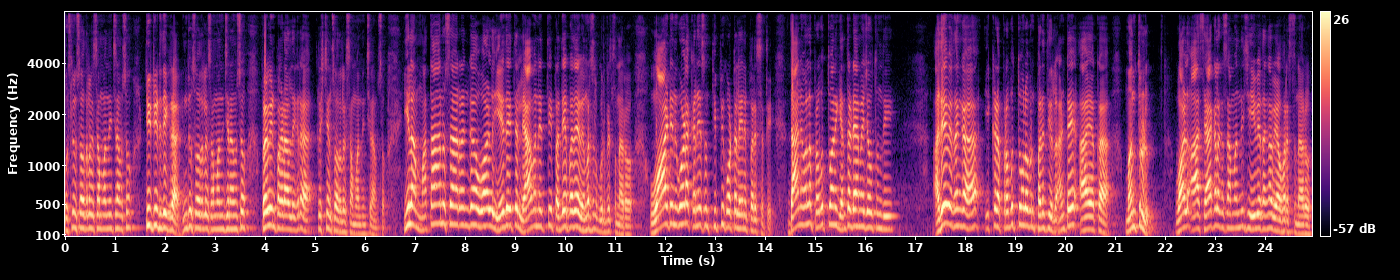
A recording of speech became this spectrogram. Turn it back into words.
ముస్లిం సోదరులకు సంబంధించిన అంశం టీటీడీ దగ్గర హిందూ సోదరులకు సంబంధించిన అంశం ప్రవీణ్ పగడాల దగ్గర క్రిస్టియన్ సోదరులకు సంబంధించిన అంశం. ఇలా మతానుసారంగా వాళ్ళు ఏదైతే లేవనెత్తి పదే పదే విమర్శలు కురిపిస్తున్నారో వాటిని కూడా కనీసం తిప్పి కొట్టలేని పరిస్థితి. దానివల్ల ప్రభుత్వానికి ఎంత డ్యామేజ్ అవుతుంది? అదేవిధంగా ఇక్కడ ప్రభుత్వంలో ఉన్న పనితీరులు అంటే ఆ యొక్క మంత్రులు వాళ్ళు ఆ శాఖలకు సంబంధించి ఏ విధంగా వ్యవహరిస్తున్నారు?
